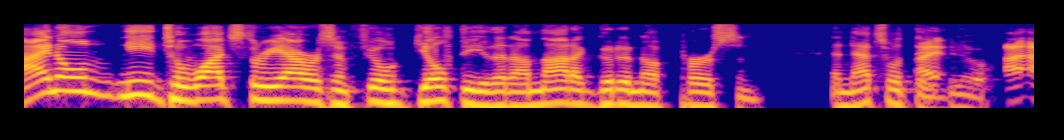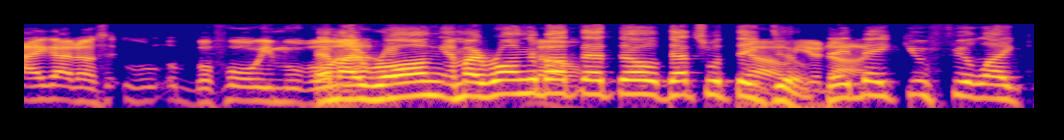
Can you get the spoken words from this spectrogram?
i don't need to watch three hours and feel guilty that i'm not a good enough person and that's what they do I, I got to, before we move on. Am. I wrong? Am I wrong about that though? That's what they No, do. They not. make you feel like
